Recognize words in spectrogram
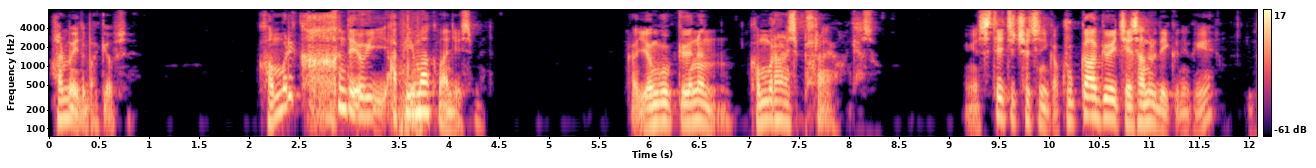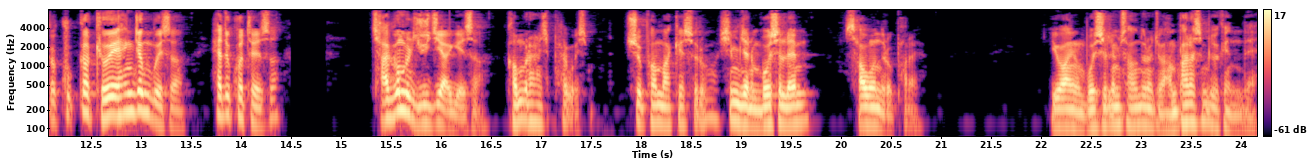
할머니들밖에 없어요. 건물이 큰데 여기 앞에 이만큼 앉아 있습니다. 그러니까 영국 교회는 건물 하나씩 팔아요. 계속. state church니까 국가교회 재산으로 돼 있거든요. 그게 그러니까 국가 교회 행정부에서 headquarter에서 자금을 유지하기 위해서 건물 하나씩 팔고 있습니다. 슈퍼마켓으로 심지어는 모슬렘 사원으로 팔아요. 이왕이면 모슬렘 사원으로 좀안 팔았으면 좋겠는데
